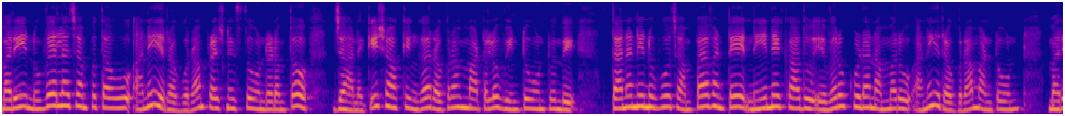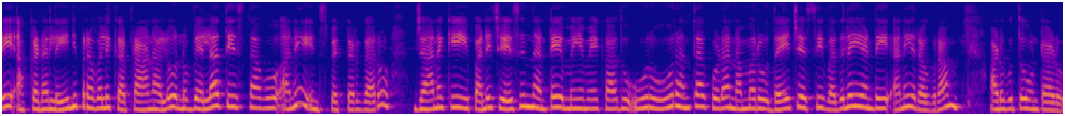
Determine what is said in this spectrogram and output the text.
మరి నువ్వెలా చంపుతావు? అని రఘురాం ప్రశ్నిస్తూ ఉండడంతో జానకి షాకింగ్గా రఘురాం మాటలు వింటూ ఉంటుంది. తనని నువ్వు చంపావంటే నేనే కాదు ఎవరు కూడా నమ్మరు అని రఘురాం అంటూ మరి అక్కడ లేని ప్రవళిక ప్రాణాలు నువ్వెలా తీస్తావు? అని ఇన్స్పెక్టర్ గారు జానకి ఈ పని చేసిందంటే మేమే కాదు ఊరు ఊరంతా కూడా నమ్మరు దయచేసి వదిలేయండి అని రఘురాం అడుగుతూ ఉంటాడు.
